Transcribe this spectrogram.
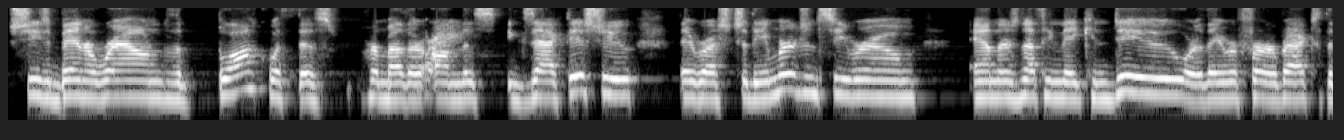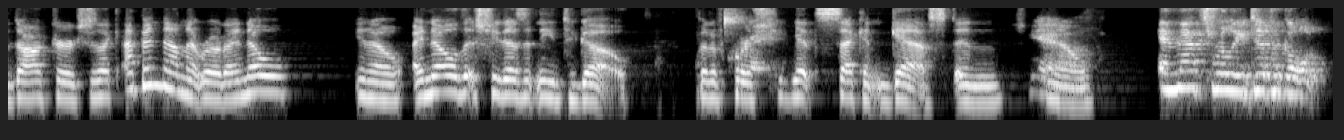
she's been around the block with this her mother Right. on this exact issue. They rush to the emergency room and there's nothing they can do or they refer her back to the doctor. She's like, I've been down that road. I know, you know, I know that she doesn't need to go. But of course Right. she gets second guessed and Yeah. you know, and that's really difficult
